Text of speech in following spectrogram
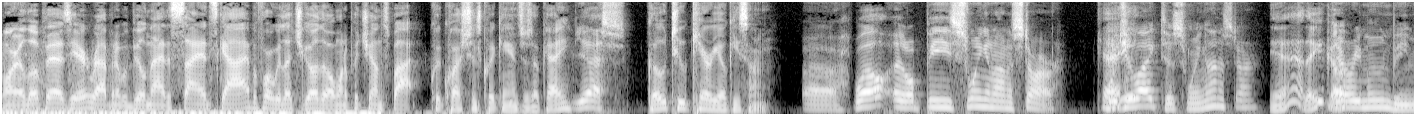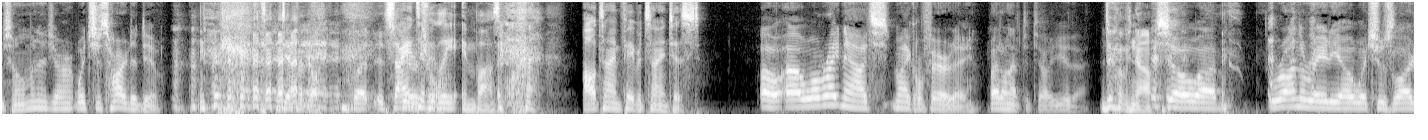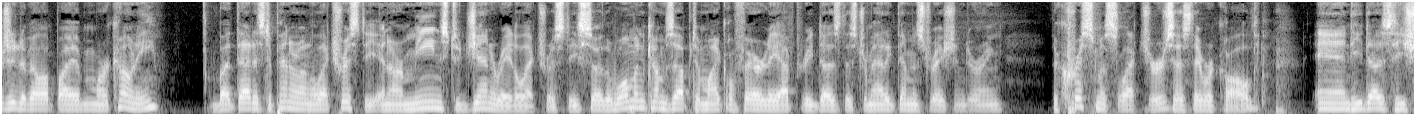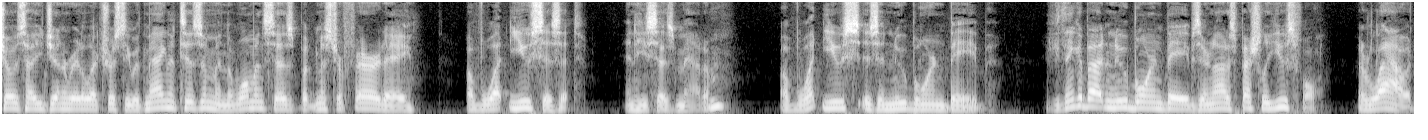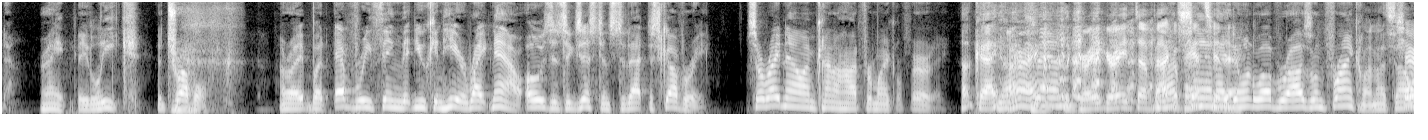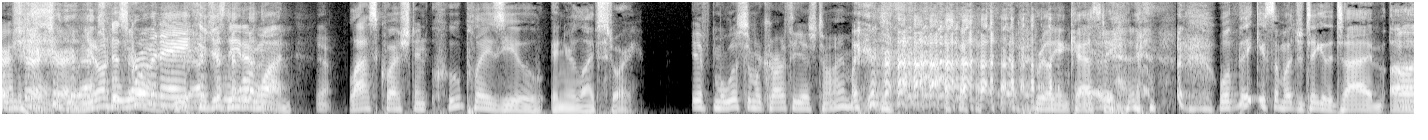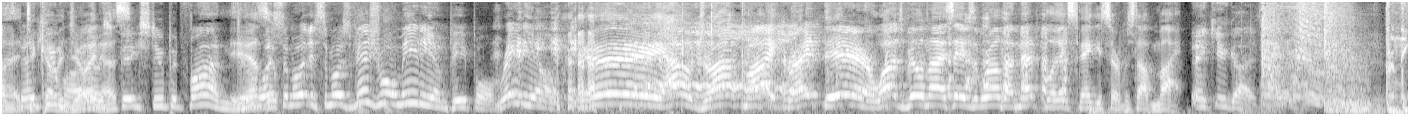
Mario Lopez here, wrapping up with Bill Nye, the science guy. Before we let you go, though, I want to put you on the spot. Quick questions, quick answers, okay? Yes. Go to karaoke song. Uh, well, it'll be swinging on a star. Okay. Would you like to swing on a star? Yeah, there you go. Carry moonbeams home in a jar, which is hard to do, Difficult. but it's Scientifically impossible. All time favorite scientist. Oh uh, well, right now it's Michael Faraday. I don't have to tell you that. no. So uh, we're on the radio, which was largely developed by Marconi, but that is dependent on electricity and our means to generate electricity. So the woman comes up to Michael Faraday after he does this dramatic demonstration during the Christmas lectures, as they were called. And he does he shows how you generate electricity with magnetism, and the woman says, But Mr. Faraday, of what use is it? And he says, Madam, of what use is a newborn babe? If you think about newborn babes, they're not especially useful. They're loud. Right. They leak. The trouble. All right. But everything that you can hear right now owes its existence to that discovery. So right now, I'm kind of hot for Michael Faraday. Okay. Not All right. saying- That's a great, great uh, Not backup saying answer I there. don't love Rosalind Franklin. That's not Sure, sure, saying. sure. You You don't discriminate. one. You asked just needed one. Yeah. Last question. Who plays you in your life story? If Melissa McCarthy has time. Brilliant casting. well, thank you so much for taking the time uh, Uh, to come you, and join It's us. Big stupid fun. Yeah, What's so- the most? It's the most visual medium, people. Radio. Hey, out drop Mike right there. Watch Bill Nye Saves the World on Netflix. Thank you, sir, for stopping by. Thank you, guys.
